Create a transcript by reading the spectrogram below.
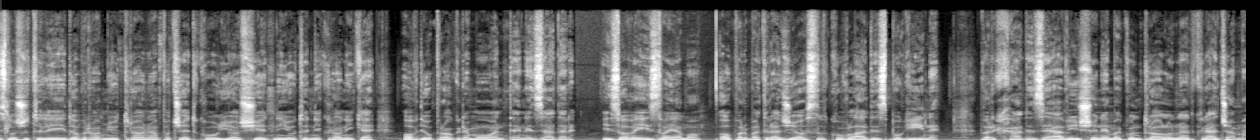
slušatelji, dobro vam jutro na početku još jedne jutarnje kronike ovdje u programu Antene Zadar. Iz ove izdvajamo, oporba traži ostavku vlade zbog INE. Vrh HDZ-a više nema kontrolu nad krađama.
